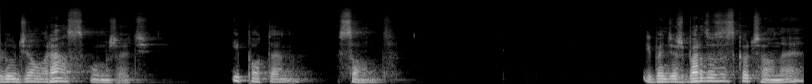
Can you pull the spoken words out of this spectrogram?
ludziom raz umrzeć i potem sąd. I będziesz bardzo zaskoczony,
